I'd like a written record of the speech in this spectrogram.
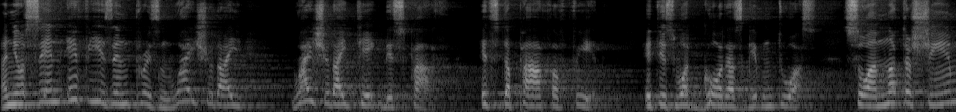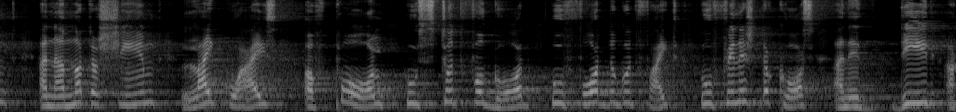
And you're saying, if he is in prison, why should I why should I take this path? It's the path of faith. It is what God has given to us. So I'm not ashamed, and I'm not ashamed likewise of Paul, who stood for God, who fought the good fight, who finished the course, and indeed a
